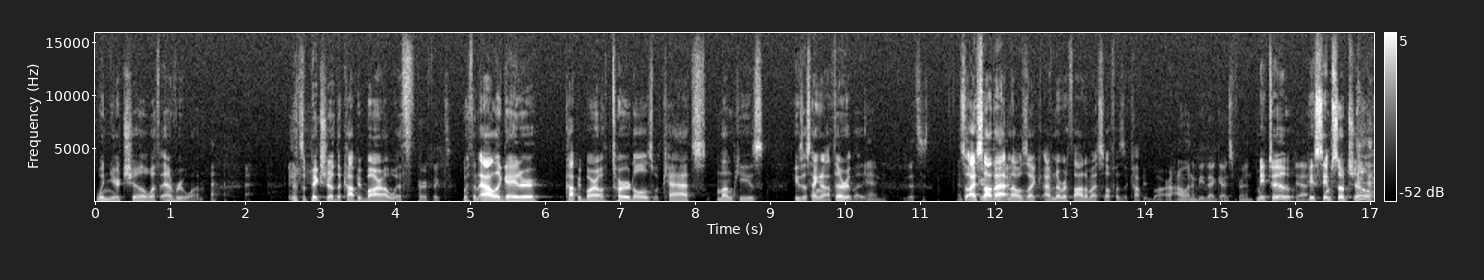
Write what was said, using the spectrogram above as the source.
"When you're chill with everyone." it's a picture of the capybara with Perfect. with an alligator, capybara with turtles, with cats, monkeys. He's just hanging out with everybody. Man, that's. That's so I saw that guy. and I was like, I've never thought of myself as a capybara. I want to be that guy's friend. Me too. Yeah. He seems so chill.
